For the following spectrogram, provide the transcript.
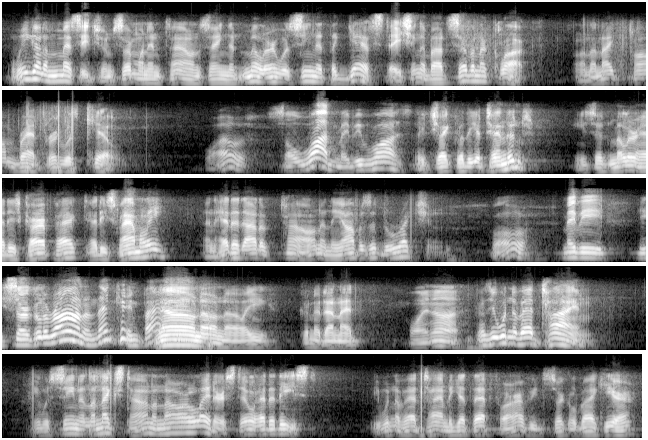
We got a message from someone in town saying that Miller was seen at the gas station about 7 o'clock on the night Tom Bradford was killed. Well, so what? Maybe he was. They checked with the attendant. He said Miller had his car packed, had his family, and headed out of town in the opposite direction. Well, maybe he circled around and then came back. No, no, no. He couldn't have done that. Why not? Because he wouldn't have had time. He was seen in the next town an hour later, still headed east. He wouldn't have had time to get that far if he'd circled back here.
